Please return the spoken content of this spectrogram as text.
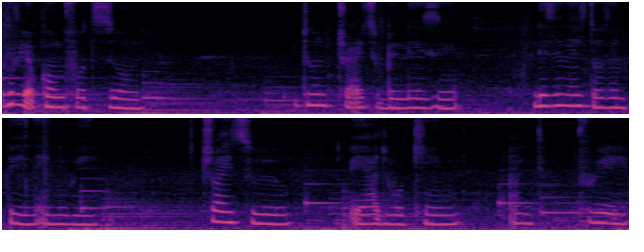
leave your comfort zone. Don't try to be lazy. Laziness doesn't pay in any way. Try to be hardworking and pray.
